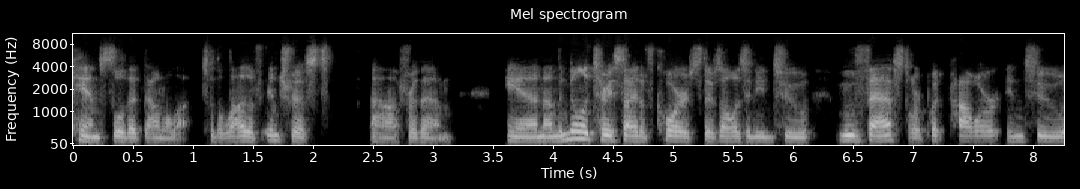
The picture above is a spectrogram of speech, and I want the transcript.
can slow that down a lot. So, a lot of interest uh, for them. And on the military side, of course, there's always a need to move fast or put power into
